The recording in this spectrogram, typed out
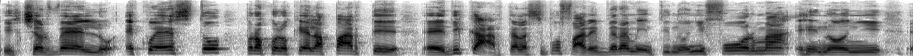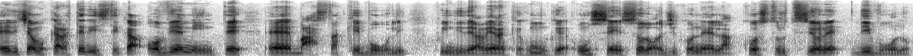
il cervello è questo, però quello che è la parte eh, di carta la si può fare veramente in ogni forma e in ogni, eh, diciamo, caratteristica, ovviamente eh, basta che voli, quindi deve avere anche comunque un senso logico nella costruzione di volo.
